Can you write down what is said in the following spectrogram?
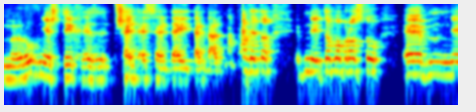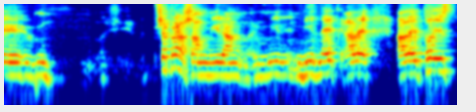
również tych przed SLD i tak dalej. Naprawdę to, to po prostu przepraszam Miran, Mir, Mirnet, ale, ale to jest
